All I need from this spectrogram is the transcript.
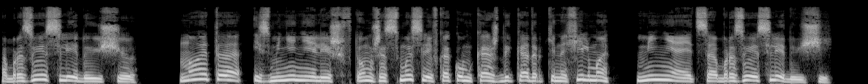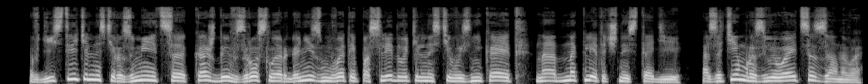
образуя следующую, но это изменение лишь в том же смысле, в каком каждый кадр кинофильма меняется, образуя следующий. В действительности, разумеется, каждый взрослый организм в этой последовательности возникает на одноклеточной стадии, а затем развивается заново.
